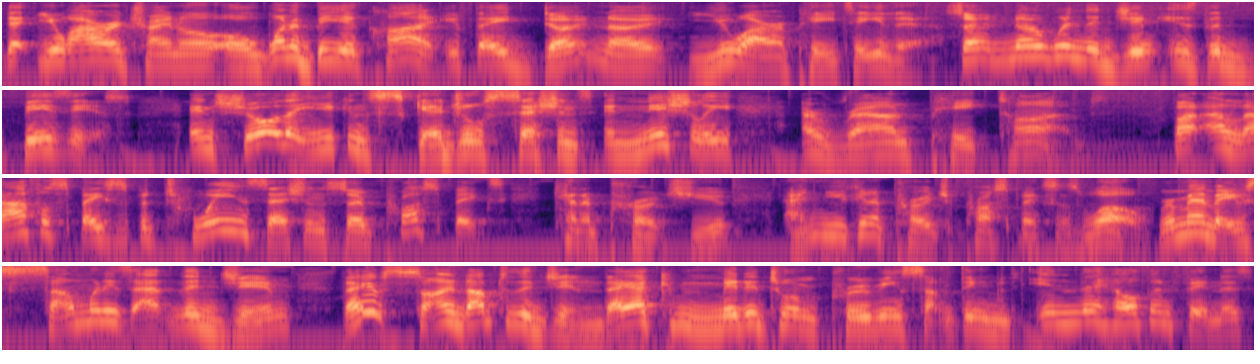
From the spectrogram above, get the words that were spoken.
that you are a trainer or want to be a client if they don't know you are a PT there. So know when the gym is the busiest. Ensure that you can schedule sessions initially around peak times but allow for spaces between sessions so prospects can approach you and you can approach prospects as well. Remember, if someone is at the gym, they have signed up to the gym. They are committed to improving something within their health and fitness,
